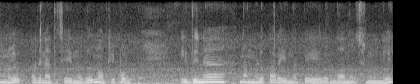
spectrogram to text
നിങ്ങൾ അതിനകത്ത് ചെയ്യുന്നത് നോക്കിക്കോളൂ. ഇതിന് നമ്മൾ പറയുന്ന പേരെന്താണെന്ന് വെച്ചിട്ടുണ്ടെങ്കിൽ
